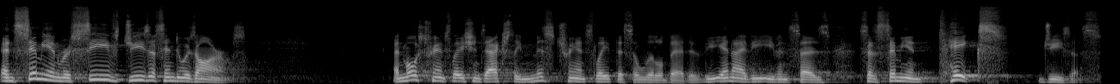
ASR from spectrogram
and Simeon receives Jesus into his arms. And most translations actually mistranslate this a little bit. The NIV even says, says Simeon takes Jesus.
